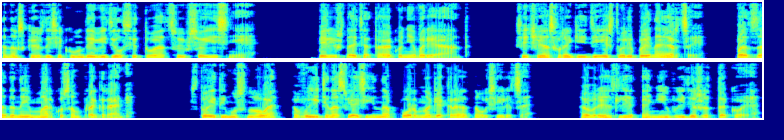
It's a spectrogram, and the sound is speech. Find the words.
но с каждой секундой видел ситуацию все яснее. Переждать атаку не вариант. Сейчас враги действовали по инерции, по заданной Маркусом программе. Стоит ему снова выйти на связь, и напор многократно усилится. Вряд ли они выдержат такое.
